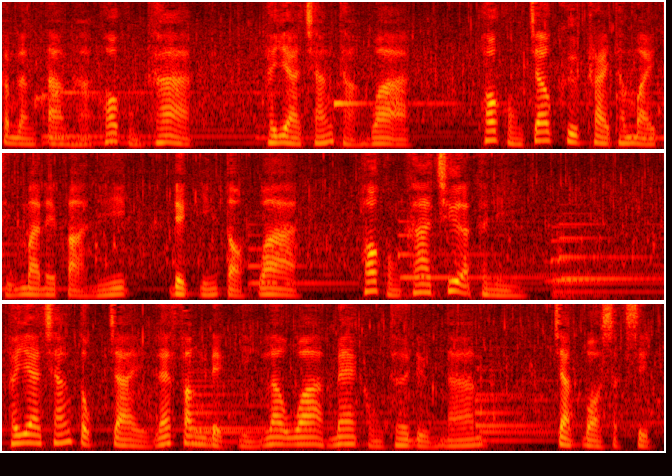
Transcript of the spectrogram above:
กำลังตามหาพ่อของข้าพญาช้างถามว่า พ่อของเจ้าคือใครทำไมถึงมาในป่านี้ เด็กหญิงตอบว่า พ่อของข้าชื่ออัคนีพญาช้างตกใจและฟังเด็กหญิงเล่าว่าแม่ของเธอดื่มน้ำจากบ่อศักดิ์สิทธิ์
